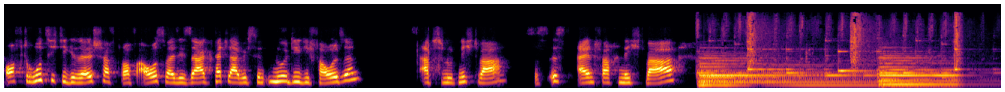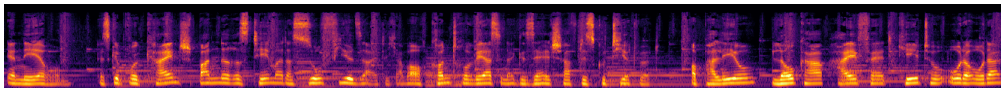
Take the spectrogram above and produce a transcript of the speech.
Oft ruht sich die Gesellschaft darauf aus, weil sie sagt, fettleibig sind nur die, die faul sind. Das ist absolut nicht wahr. Das ist einfach nicht wahr. Ernährung. Es gibt wohl kein spannenderes Thema, das so vielseitig, aber auch kontrovers in der Gesellschaft diskutiert wird. Ob Paleo, Low Carb, High Fat, Keto oder oder,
